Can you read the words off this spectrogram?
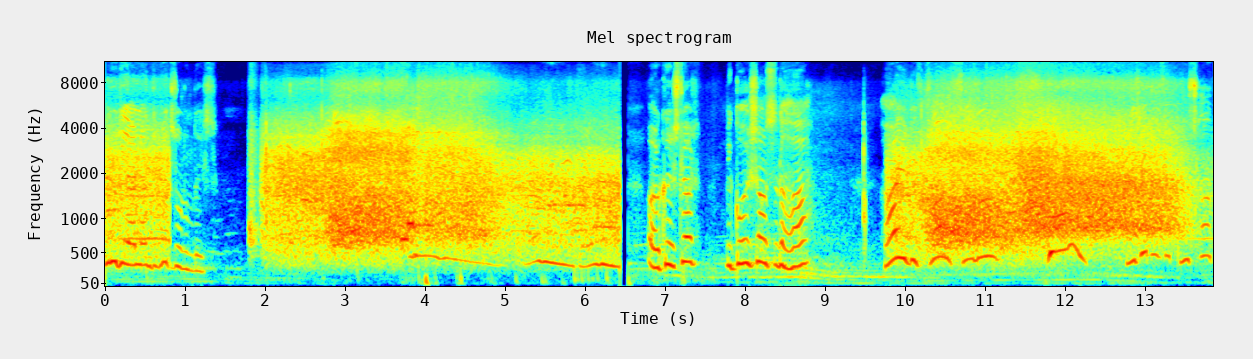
Bunu değerlendirmek zorundayız. Arkadaşlar bir gol şansı daha. Haydi faul faul. Gol. Gece bizi koşak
